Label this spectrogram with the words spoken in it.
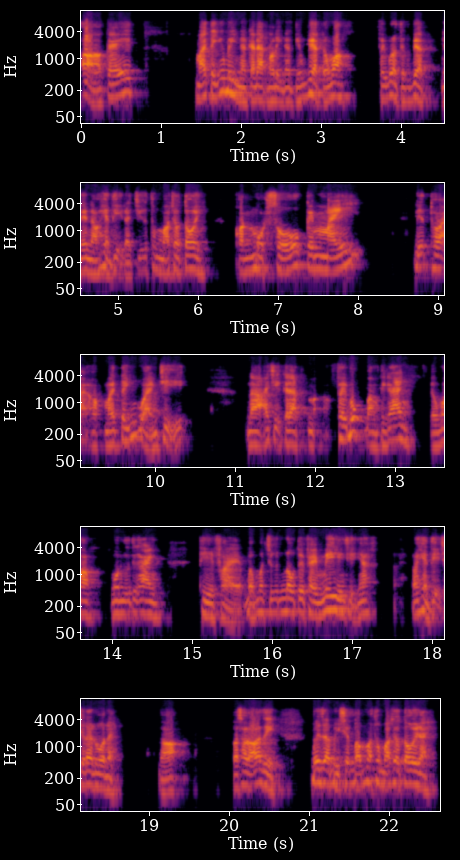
ở cái máy tính của mình là cài đặt mặc định là tiếng Việt, đúng không? Facebook là tiếng Việt, nên nó hiển thị là chữ thông báo cho tôi. Còn một số cái máy điện thoại hoặc máy tính của anh chị, là anh chị cài đặt Facebook bằng tiếng Anh, đúng không? Ngôn ngữ tiếng Anh, thì phải bấm vào chữ notify me anh chị nhé. Nó hiển thị chữ này luôn này. Đó. Và sau đó là gì? Bây giờ mình sẽ bấm vào thông báo cho tôi này.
